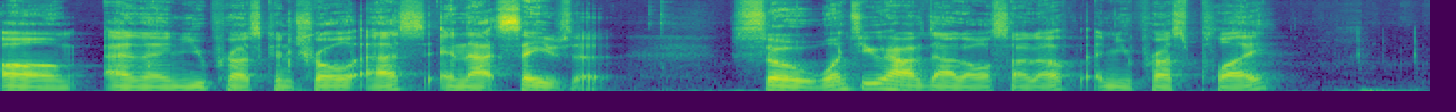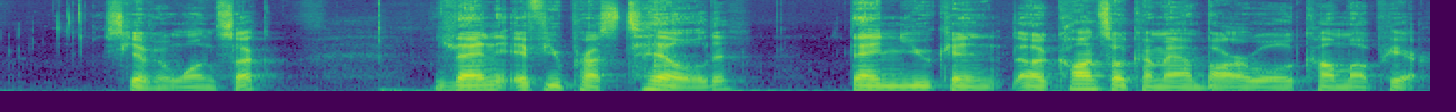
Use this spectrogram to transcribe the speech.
Um, and then you press Control S, and that saves it. So once you have that all set up, and you press play, just give it one sec. Then if you press tilde, then you can a console command bar will come up here.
